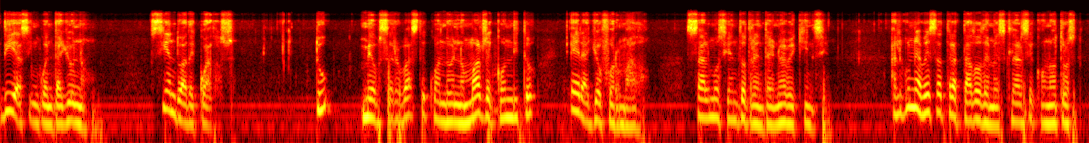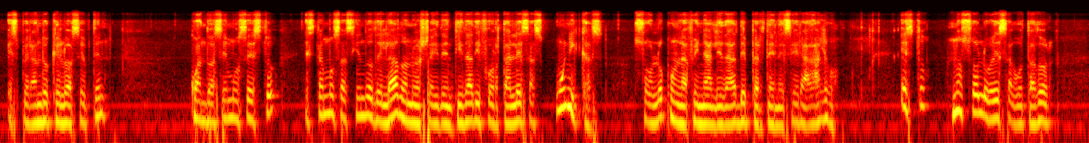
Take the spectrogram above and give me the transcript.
Día 51. Siendo adecuados. Tú me observaste cuando en lo más recóndito era yo formado. Salmo 139, 15. ¿Alguna vez ha tratado de mezclarse con otros esperando que lo acepten? Cuando hacemos esto, estamos haciendo de lado nuestra identidad y fortalezas únicas, solo con la finalidad de pertenecer a algo. Esto no solo es agotador,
